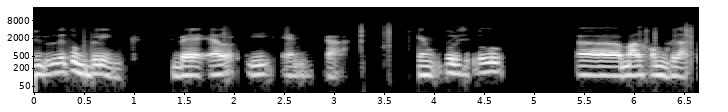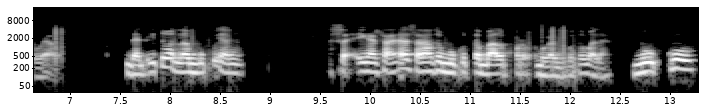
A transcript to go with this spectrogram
judulnya itu Blink, B L I N K. Yang tulis itu eh, Malcolm Gladwell. Dan itu adalah buku yang seingat saya salah satu buku tebal per- bukan buku tebal ya. Buku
